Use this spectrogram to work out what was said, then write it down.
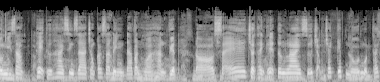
Tôi nghĩ rằng thế hệ thứ hai sinh ra trong các gia đình đa văn hóa Hàn Việt đó sẽ trở thành thế hệ tương lai giữ trọng trách tiếp nối một cách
